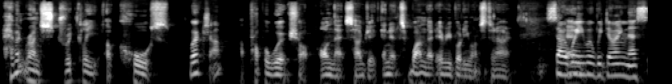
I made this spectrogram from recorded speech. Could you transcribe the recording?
haven't run strictly a course, Workshop. a proper workshop on that subject, and it's one that everybody wants to know. So we will be doing this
